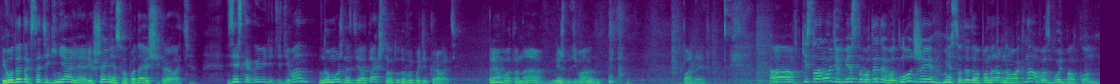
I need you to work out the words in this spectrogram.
И вот это, кстати, гениальное решение с выпадающей кроватью. Здесь, как вы видите, диван, но можно сделать так, что оттуда выпадет кровать. Прям вот она между диваном падает. А в кислороде вместо вот этой вот лоджии, вместо вот этого панорамного окна у вас будет балкон.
